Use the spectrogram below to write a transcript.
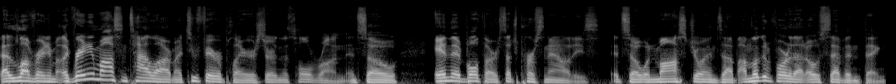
I love Randy Moss. Like Randy Moss and Tyler are my two favorite players during this whole run, and so and they both are such personalities. And so when Moss joins up, I'm looking forward to that 07 thing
